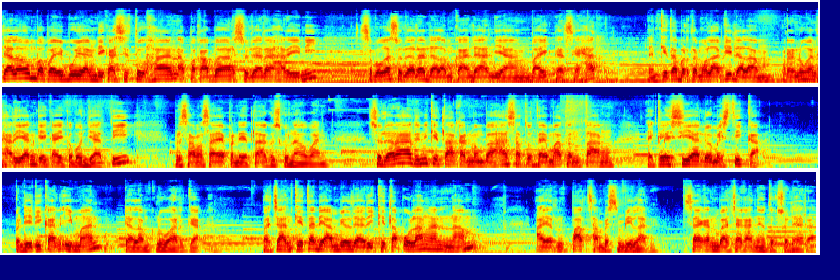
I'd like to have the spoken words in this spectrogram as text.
Shalom Bapak Ibu yang dikasih Tuhan, apa kabar saudara hari ini? Semoga saudara dalam keadaan yang baik dan sehat dan kita bertemu lagi dalam Renungan Harian GKI Kebon Jati bersama saya Pendeta Agus Gunawan. Saudara, hari ini kita akan membahas satu tema tentang Ecclesia Domestika, pendidikan iman dalam keluarga. Bacaan kita diambil dari kitab Ulangan 6 ayat 4 sampai 9. Saya akan bacakannya untuk saudara.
